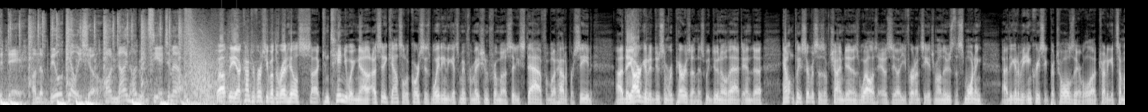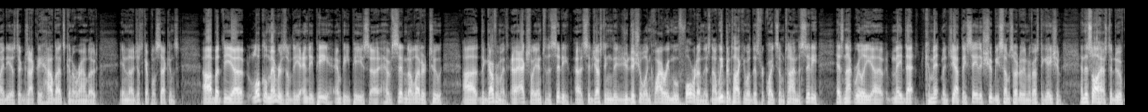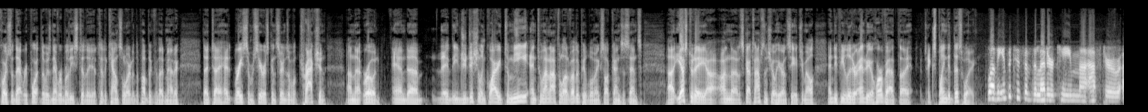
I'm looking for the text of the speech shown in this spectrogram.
today on The Bill Kelly Show on 900 CHML. Well, the uh, controversy about the Red Hills uh, continuing now. Our city council, of course, is waiting to get some information from uh, city staff about how to proceed. Uh, they are going to do some repairs on this. We do know that. And uh, Hamilton Police Services have chimed in as well, as, as uh, you've heard on CHML News this morning. they're going to be increasing patrols there. We'll try to get some ideas to exactly how that's going to round out in just a couple of seconds. Uh, but the uh, local members of the NDP MPPs uh, have sent a letter to uh, the government, uh, actually, and to the city, uh, suggesting the judicial inquiry move forward on this. Now, we've been talking about this for quite some time. The city has not really made that commitment yet. They say there should be some sort of investigation, and this all has to do, of course, with that report that was never released to the to the council or to the public, for that matter, that had raised some serious concerns about traction on that road. And uh, the, the, judicial inquiry, to me and to an awful lot of other people, makes all kinds of sense. Uh, yesterday uh, on uh, the Scott Thompson show here on CHML, NDP leader Andrea Horwath uh, explained it this way. Well, the impetus of the letter came uh, after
